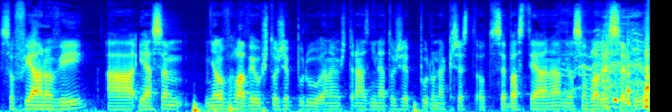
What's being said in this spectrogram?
Sofiánovi a já jsem měl v hlavě už to, že půjdu, já nevím, 14 dní na to, že půjdu na křest od Sebastiána, měl jsem v hlavě Sebu.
